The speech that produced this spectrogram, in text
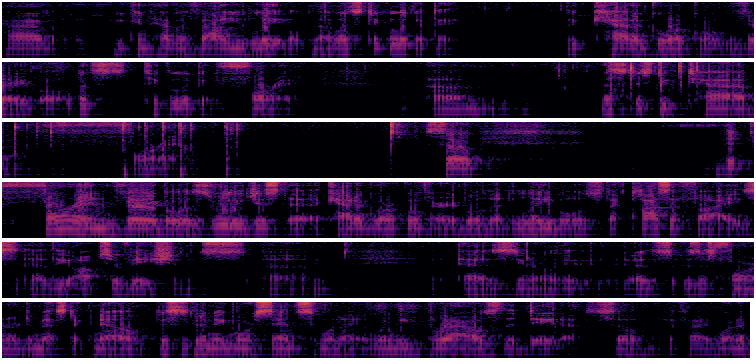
have you can have a value label. Now let's take a look at the the categorical variable. Let's take a look at foreign. Um, let's just do tab foreign. So the foreign variable is really just a categorical variable that labels, that classifies uh, the observations um, as, you know, as, as foreign or domestic. Now, this is going to make more sense when, I, when we browse the data. So if I want to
